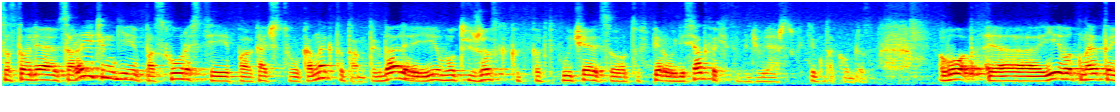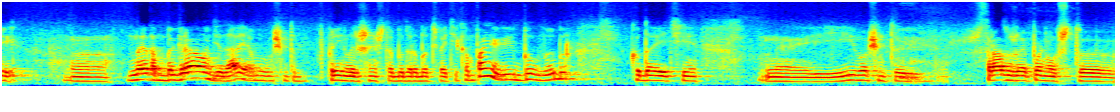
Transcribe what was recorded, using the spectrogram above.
составляются рейтинги по скорости, по качеству коннекта там, и так далее. И вот Ижевск как-то получается вот в первых десятках, и ты удивляешься каким так образом. Вот. Э, и вот на этой Э, на этом бэкграунде, да, я, в общем-то, принял решение, что я буду работать в IT-компании, и был выбор, куда идти. Э, и, в общем-то, сразу же я понял, что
